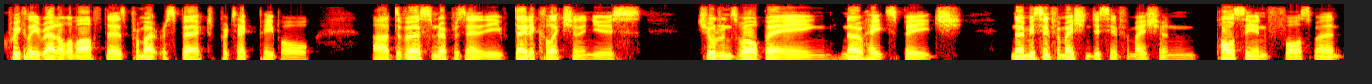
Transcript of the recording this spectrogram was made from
quickly rattle them off, there's promote respect, protect people, uh, diverse and representative, data collection and use, children's well-being, no hate speech, no misinformation, disinformation, policy enforcement,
